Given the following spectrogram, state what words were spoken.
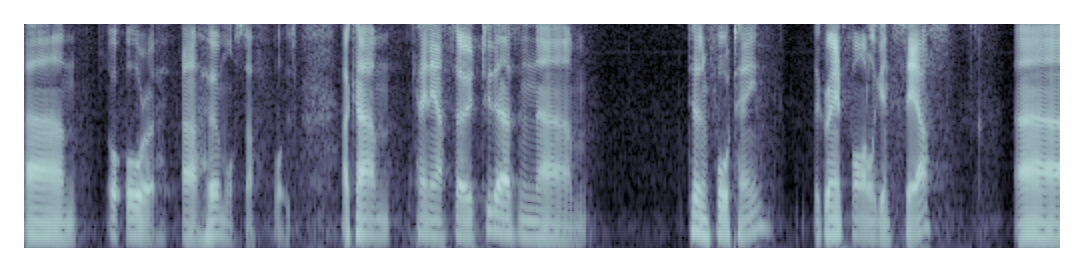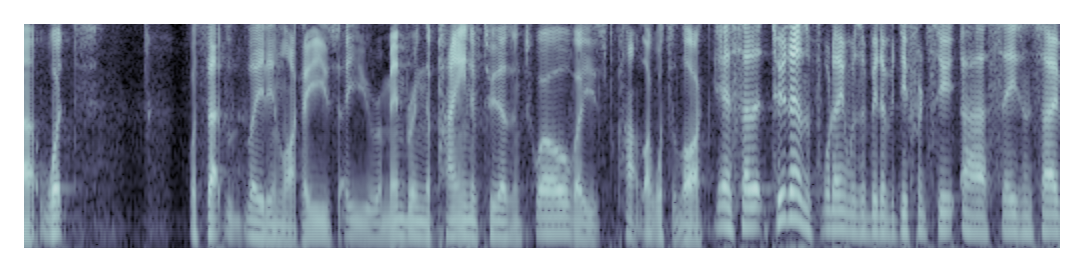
um, or, or uh, her more stuff. Okay, um, okay. Now, so 2000, um, 2014, the grand final against South. Uh, what what's that lead in like? Are you are you remembering the pain of 2012? Are you pumped? Like, what's it like? Yeah, so that 2014 was a bit of a different se- uh, season. So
